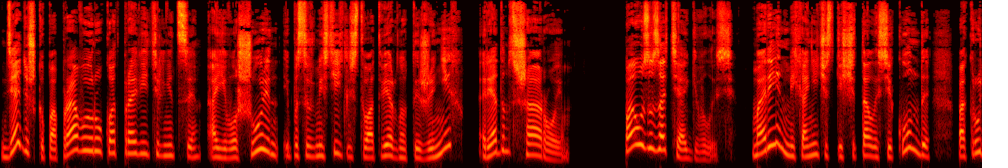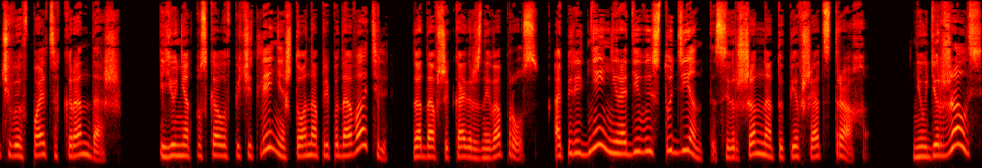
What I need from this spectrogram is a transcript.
Дядюшка по правую руку от правительницы, а его Шурин и по совместительству отвергнутый жених рядом с Шаароем. Пауза затягивалась. Мариин механически считала секунды, покручивая в пальцах карандаш. Ее не отпускало впечатление, что она преподаватель, задавший каверзный вопрос, а перед ней нерадивые студенты, совершенно отупевшие от страха. Не удержалась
